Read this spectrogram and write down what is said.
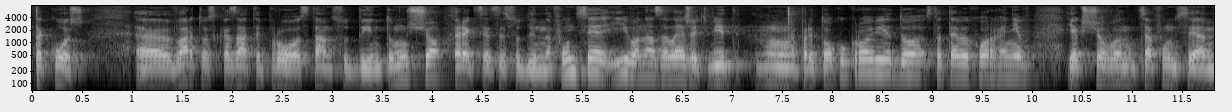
Також е, варто сказати про стан судин, тому що ерекція це судинна функція, і вона залежить від притоку крові до статевих органів. Якщо ця функція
